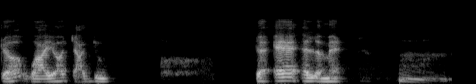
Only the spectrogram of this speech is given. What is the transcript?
the vayo dhatu, the air element. Hmm.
